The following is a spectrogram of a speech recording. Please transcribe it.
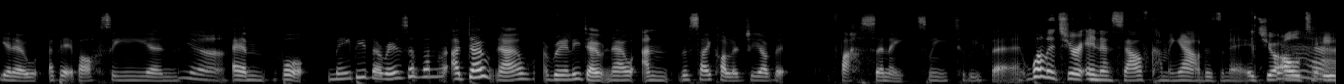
you know, a bit bossy and Yeah. um. But maybe there is a vulner- I don't know. I really don't know. And the psychology of it fascinates me. To be fair. Well, it's your inner self coming out, isn't it? It's your alter ego.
